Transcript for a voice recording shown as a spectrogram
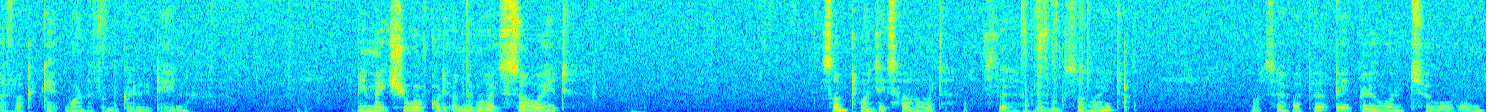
if I could get one of them glued in let me make sure I've got it on the right side sometimes it's hard that's the wrong side? Right so if I put a bit of glue on two of them.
